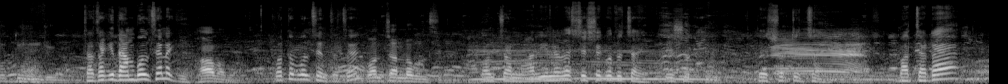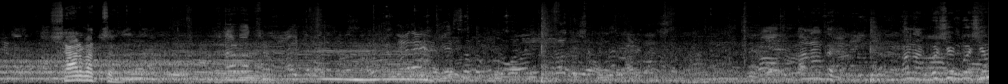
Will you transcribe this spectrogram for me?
নতুন যুগ চাচা কি দাম বলছে নাকি? হ্যাঁ বাবা। কত বলছেন চাচা? পঞ্চান্ন বলছি। পঞ্চান্ন। আর এনারা শেষে কত চাই তেষট্টি। তেষট্টি চাই বাচ্চাটা? সার বাচ্চা। বসেন বসেন।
